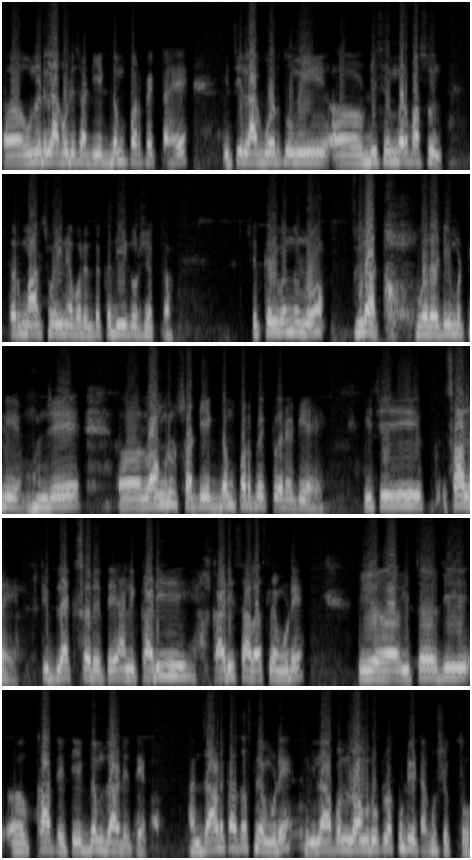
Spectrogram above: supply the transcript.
उन्हाळी लागवडीसाठी एकदम परफेक्ट आहे. हिची लागवड तुम्ही डिसेंबरपासून तर मार्च महिन्यापर्यंत कधीही करू शकता. शेतकरी बंधूंनो विराट व्हरायटी म्हटली आहे. म्हणजे लॉंग रूटसाठी एकदम परफेक्ट व्हरायटी आहे. हिची जी साल आहे ती ब्लॅक सर येते आणि काडी काडी साल असल्यामुळे हिचं जी कात आहे ती एकदम जाड येते. आणि जाड कात असल्यामुळे हिला आपण लॉंग रूटला कुठेही टाकू शकतो.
